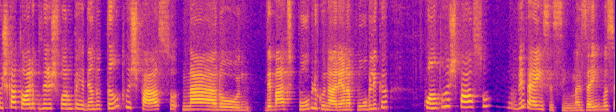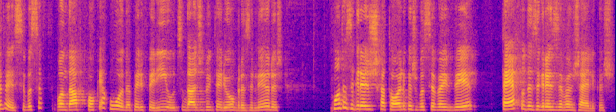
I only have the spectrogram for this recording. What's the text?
os católicos eles foram perdendo tanto espaço na, no debate público, na arena pública, quanto o espaço vivência, assim. Mas aí você vê, se você andar por qualquer rua da periferia ou de cidades do interior brasileiras, quantas igrejas católicas você vai ver perto das igrejas evangélicas?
